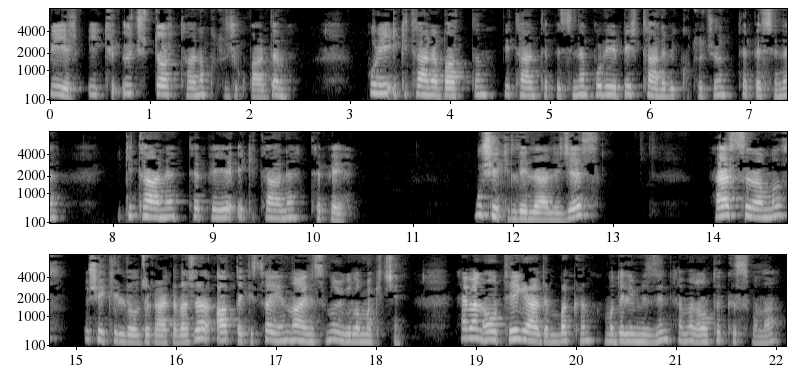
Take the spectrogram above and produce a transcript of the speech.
1, 2, 3, 4 tane kutucuk var değil mi? Buraya 2 tane battım. Bir tane tepesine. Buraya bir tane bir kutucuğun tepesine. 2 tane tepeye, 2 tane tepeye. Bu şekilde ilerleyeceğiz. Her sıramız bu şekilde olacak arkadaşlar. Alttaki sayının aynısını uygulamak için. Hemen ortaya geldim. Bakın modelimizin hemen orta kısmına.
